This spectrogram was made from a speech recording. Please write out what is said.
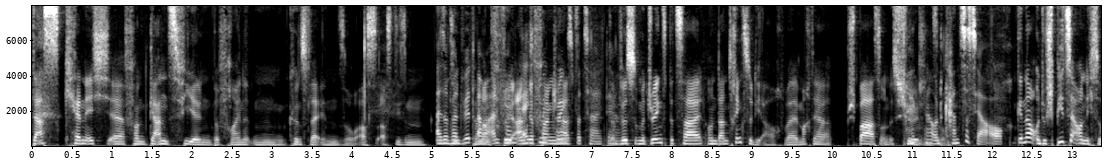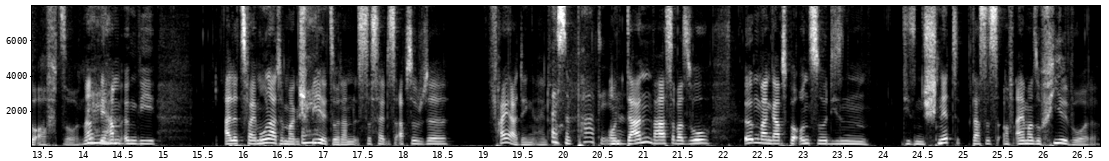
das kenne ich äh, von ganz vielen befreundeten KünstlerInnen so aus, aus diesem. also man die- wird wenn am man Anfang früh angefangen mit Drinks hat, bezahlt. Ja. dann wirst du mit Drinks bezahlt und dann trinkst du die auch, weil macht ja Spaß und ist ja, schön. klar, und und so. kannst es ja auch. Genau, und du spielst ja auch nicht so oft so. Ne? Ja, Wir ja. haben irgendwie alle zwei Monate mal Ja, gespielt, so dann ist das halt das absolute Feierding einfach. Das ist eine Party. Und ja. dann war es aber so, irgendwann gab es bei uns so diesen, diesen Schnitt, dass es auf einmal so viel wurde.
